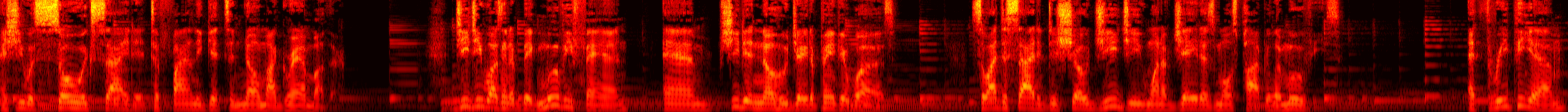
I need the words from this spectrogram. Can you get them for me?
And she was so excited to finally get to know my grandmother. Gigi wasn't a big movie fan, and she didn't know who Jada Pinkett was. So I decided to show Gigi one of Jada's most popular movies. At 3 p.m.,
